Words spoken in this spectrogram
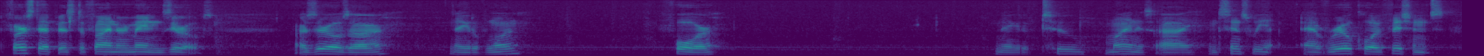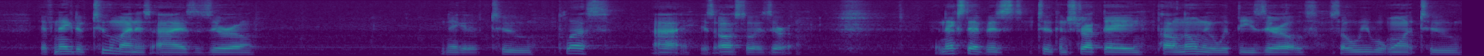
The first step is to find the remaining zeros. Our zeros are negative 1, 4, negative 2 minus i, and since we have real coefficients, if negative 2 minus i is 0, negative 2 plus i is also a 0. The next step is to construct a polynomial with these zeros. So we will want to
